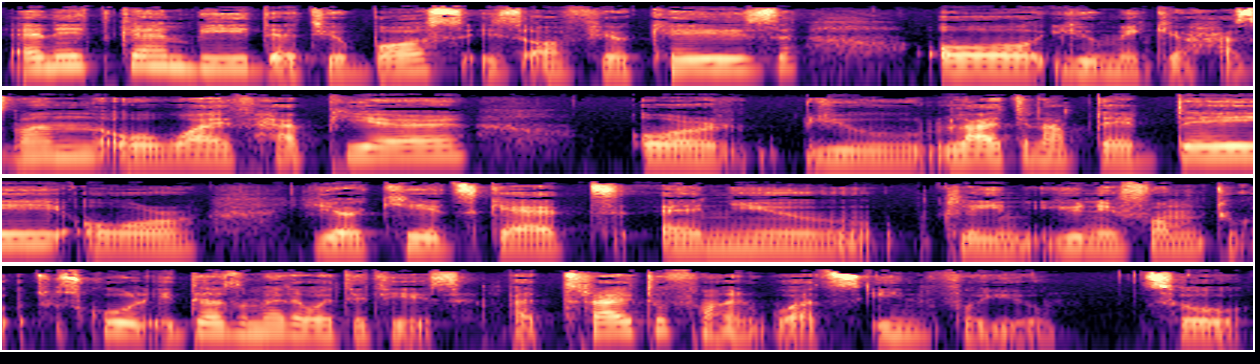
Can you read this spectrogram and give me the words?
And it can be that your boss is off your case, or you make your husband or wife happier, or you lighten up their day, or your kids get a new clean uniform to go to school. It doesn't matter what it is, but try to find what's in for you. So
